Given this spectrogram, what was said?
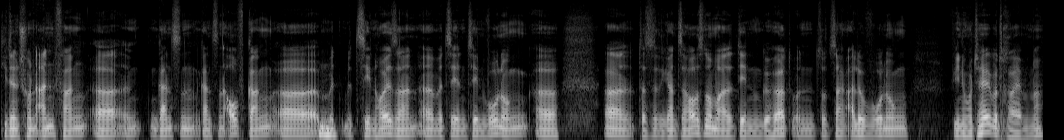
die dann schon anfangen, äh, einen ganzen, ganzen Aufgang äh, Hm. mit, mit zehn Häusern, äh, mit zehn, zehn Wohnungen, äh, äh, dass die ganze Hausnummer denen gehört und sozusagen alle Wohnungen wie ein Hotel betreiben. Ne?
